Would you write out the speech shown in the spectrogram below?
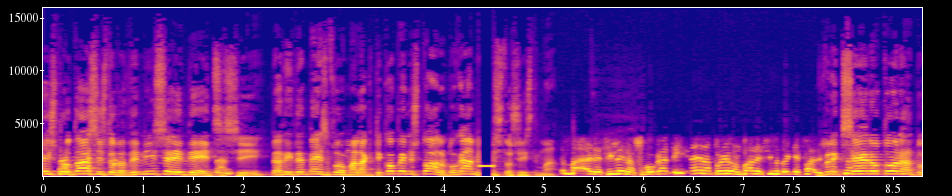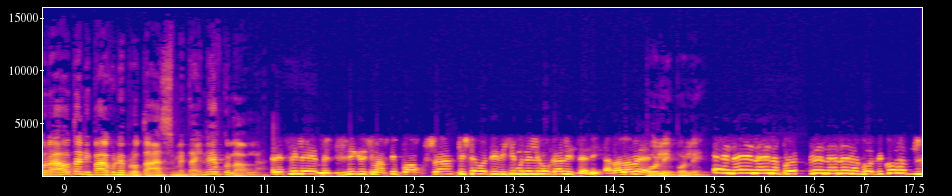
Έχεις προτάσεις τώρα, δεν είσαι έτσι εσύ. Δηλαδή δεν παίρνεις αυτό το μαλακτικό, παίρνεις το άλλο, το γάμι στο σύστημα. Ε, Μα ρε φιλέ, να σου πω κάτι. Ένα προϊόν, βάλε εσύ με το κεφάλι. σου. Βρε, ξέρω τώρα, τώρα, όταν υπάρχουν προτάσεις μετά είναι εύκολα όλα. Ρε φίλε, με τη σύγκριση με αυτή που άκουσα, πιστεύω ότι η δική μου είναι λίγο καλύτερη. Κατάλαβε. Πολύ, πολύ. Ένα, ένα, ένα προϊόν, ένα, ένα, ένα κωδικό θα τους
